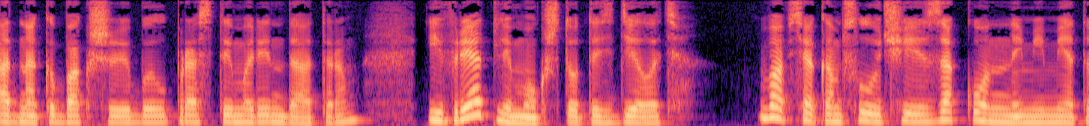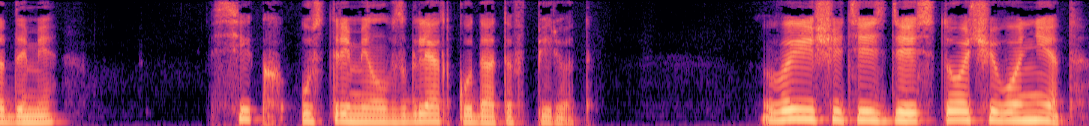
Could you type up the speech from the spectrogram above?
Однако Бакши был простым арендатором и вряд ли мог что-то сделать во всяком случае, законными методами. Сик устремил взгляд куда-то вперед. «Вы ищете здесь то, чего нет.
